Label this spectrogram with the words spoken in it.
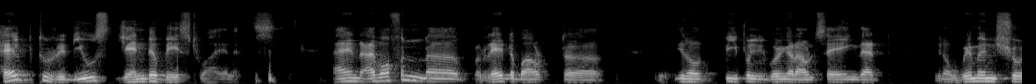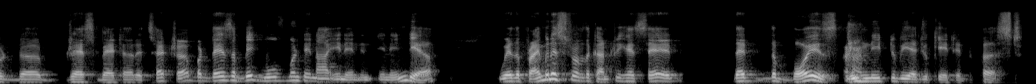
help to reduce gender-based violence. And I've often uh, read about, uh, you know, people going around saying that, you know, women should uh, dress better, etc. But there's a big movement in, in, in, in India where the prime minister of the country has said that the boys need to be educated first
